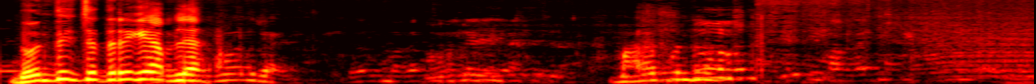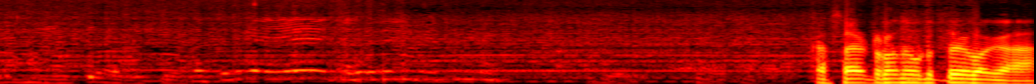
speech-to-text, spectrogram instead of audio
दोन तीन छत्री घे आपल्या. कसा ड्रोन उडतोय बघा.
